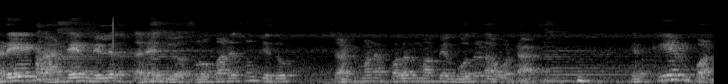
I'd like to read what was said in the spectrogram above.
હડે કાંઠે નિલેશ ઘરે ગયો. શોભાને શું કીધું? ઝટ મને પલંગમાં બે ગોદડા ઓટાડ કે કેમ પણ?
